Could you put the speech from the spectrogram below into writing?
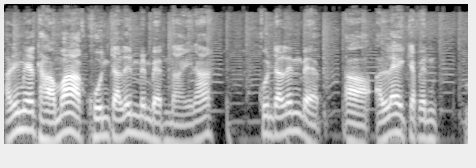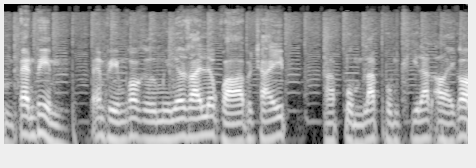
อันนี้มันจะถามว่าคุณจะเล่นเป็นแบบไหนนะ คุณจะเล่นแบบอ่าอันแรกจะเป็นแป้นพิมพ์ แป้นพิมพ์ก็คือมีเลี้ยวซ้ายเลี้ยวขวาไปใช้อ่าปุ่มลัดปุ่มคีย์ลัดอะไรก็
